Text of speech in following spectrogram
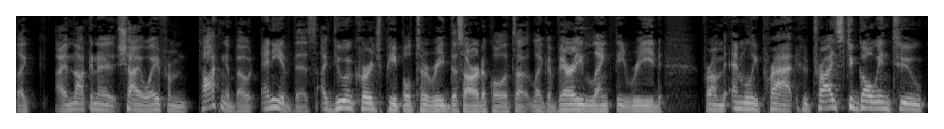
like i'm not going to shy away from talking about any of this i do encourage people to read this article it's a, like a very lengthy read from Emily Pratt, who tries to go into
